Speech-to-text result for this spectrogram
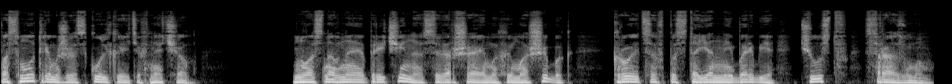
Посмотрим же, сколько этих начал – но основная причина совершаемых им ошибок кроется в постоянной борьбе чувств с разумом.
